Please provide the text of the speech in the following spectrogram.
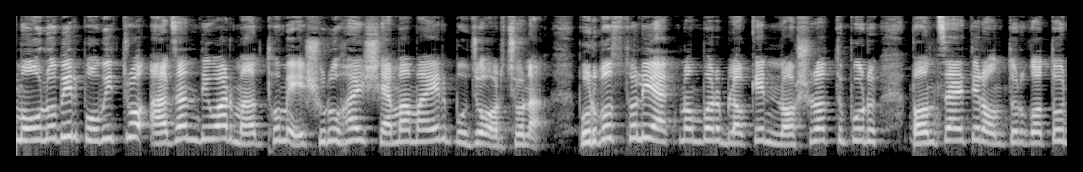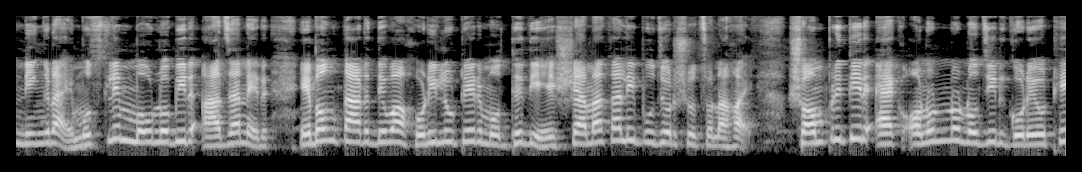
মৌলবীর পবিত্র আজান দেওয়ার মাধ্যমে শুরু হয় শ্যামা মায়ের পুজো অর্চনা। পূর্বস্থলী এক নম্বর ব্লকের নসরতপুর পঞ্চায়েতের অন্তর্গত নিংড়ায় মুসলিম মৌলবীর আজানের এবং তার দেওয়া হরিলুটের মধ্যে দিয়ে শ্যামাকালী পুজোর সূচনা হয়। সম্প্রীতির এক অনন্য নজির গড়ে ওঠে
